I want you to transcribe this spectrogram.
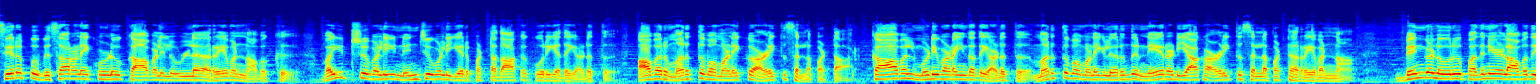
சிறப்பு விசாரணை குழு காவலில் உள்ள ரேவண்ணாவுக்கு வயிற்று வலி நெஞ்சுவலி ஏற்பட்டதாக கூறியதை அடுத்து அவர் மருத்துவமனைக்கு அழைத்து செல்லப்பட்டார். காவல் முடிவடைந்ததை அடுத்து மருத்துவமனையிலிருந்து நேரடியாக அழைத்து செல்லப்பட்ட ரேவண்ணா பெங்களூரு பதினேழாவது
